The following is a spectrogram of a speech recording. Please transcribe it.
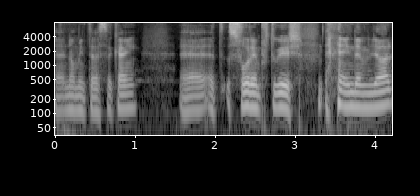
uh, não me interessa quem. Uh, se for em português, ainda melhor,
